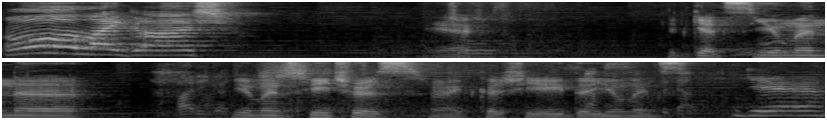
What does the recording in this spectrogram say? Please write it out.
Oh my gosh. Yeah. It gets human uh, humans features, right? Because she ate the humans. Yeah.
